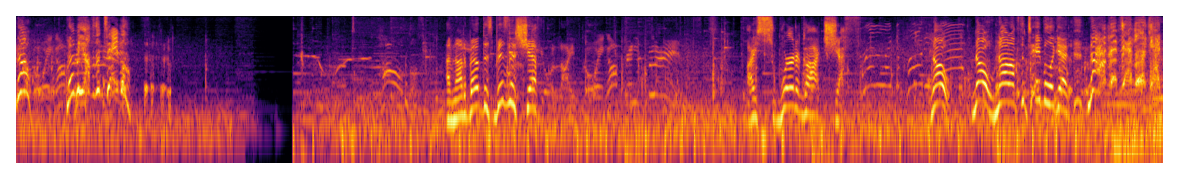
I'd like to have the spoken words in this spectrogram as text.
No! Let me off the table! I'm not about this business, chef. I swear to God, chef. No! No! Not off the table again! Not off the table again!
